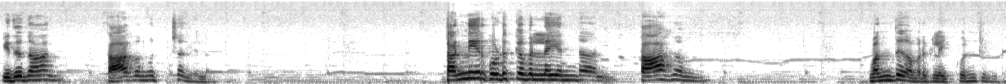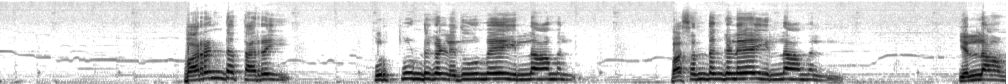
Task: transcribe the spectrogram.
இதுதான் தாகமுற்ற நிலம். தண்ணீர் கொடுக்கவில்லை என்றால் தாகம் வந்து அவர்களை கொன்றுவிடும். வறண்ட தரை புற்பூண்டுகள் எதுவுமே இல்லாமல் வசந்தங்களே இல்லாமல் எல்லாம்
